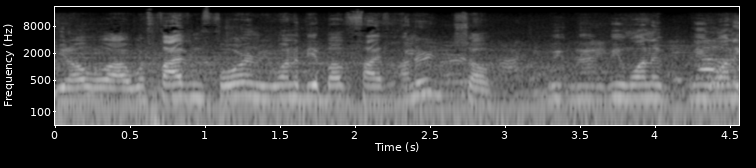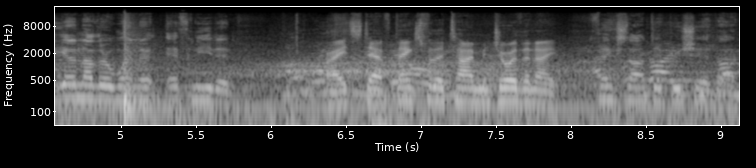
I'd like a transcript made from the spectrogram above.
you know, uh, we're five and four, and we want to be above 500. So we, we, we want to we want to get another win if needed. All right, Steph, thanks for the time. Enjoy the night. Thanks, Dante. Appreciate that.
